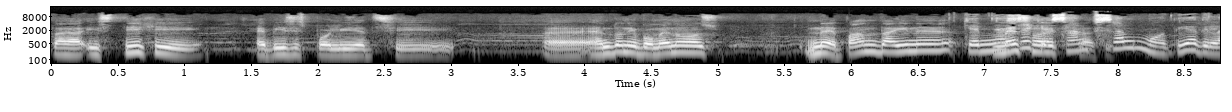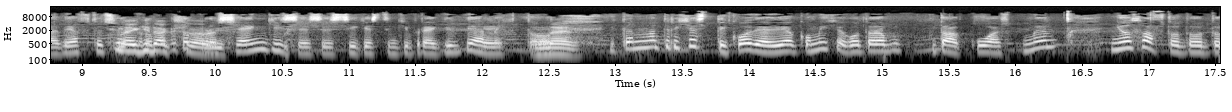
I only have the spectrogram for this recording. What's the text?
τα, οι στίχοι επίσης πολύ έτσι ε, έντονοι, επομένως ναι, πάντα είναι Και μοιάζει και σαν ψαλμοδία, δηλαδή αυτό έτσι ναι, που το προσέγγισες εσύ και στην Κυπριακή διαλεκτό. Ναι. Ήταν ένα τριχιαστικό, δηλαδή ακόμη και εγώ τώρα που το ακούω, ας πούμε, νιώθω αυτό το. το...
